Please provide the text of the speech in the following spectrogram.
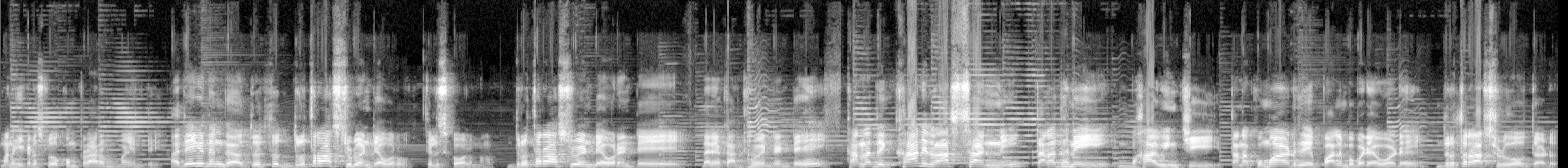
మనకి ఇక్కడ శ్లోకం ప్రారంభమైంది. అదేవిధంగా ధృత ధృతరాష్ట్రుడు అంటే ఎవరు? తెలుసుకోవాలి మనం. ధృతరాష్ట్రుడు అంటే ఎవరంటే దాని యొక్క అర్థం ఏంటంటే తనది కాని రాష్ట్రాన్ని తనదని భావించి తన కుమారుడి పాలింపబడేవాడే ధృతరాష్ట్రుడు అవుతాడు.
